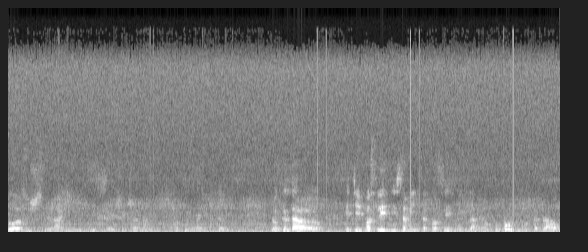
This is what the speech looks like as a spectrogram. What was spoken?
была осуществлена и вот именно эти давления. И вот когда эти последние сомнения, этот последний экзамен он выполнил, тогда он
